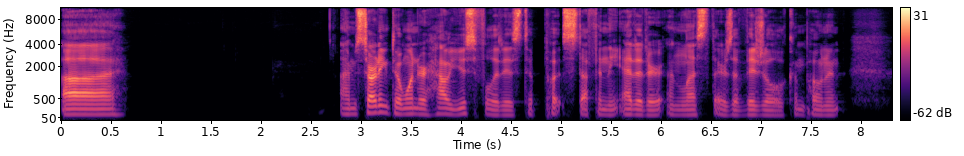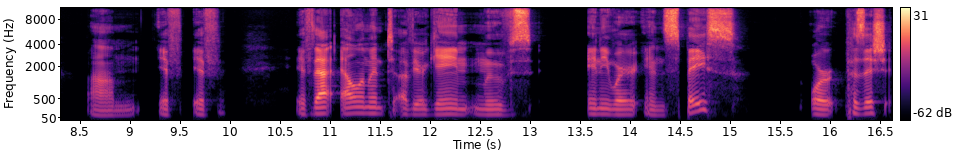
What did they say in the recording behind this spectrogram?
Uh, I'm starting to wonder how useful it is to put stuff in the editor unless there's a visual component. Um, if if if that element of your game moves anywhere in space, or position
